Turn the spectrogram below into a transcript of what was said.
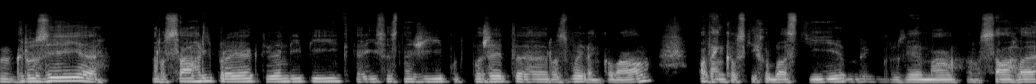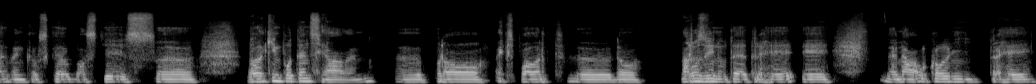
V Gruzii je rozsáhlý projekt UNDP, který se snaží podpořit eh, rozvoj venkova a venkovských oblastí. Gruzie má rozsáhlé venkovské oblasti s eh, velkým potenciálem eh, pro export do na rozvinuté trhy i na okolní trhy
